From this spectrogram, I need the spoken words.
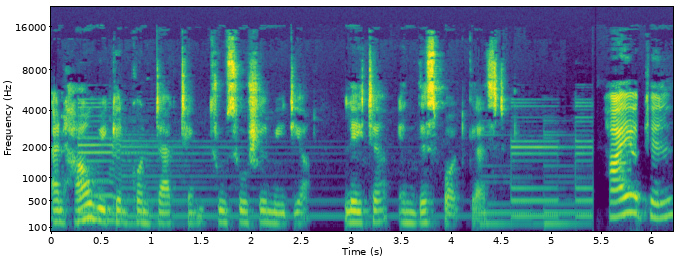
and how we can contact him through social media later in this podcast. Hi, Akhil.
